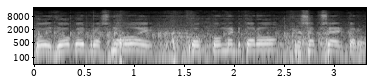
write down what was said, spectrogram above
કોઈ, જો કોઈ પ્રશ્ન હોય તો કોમેન્ટ કરો અને સબસ્ક્રાઈબ કરો.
